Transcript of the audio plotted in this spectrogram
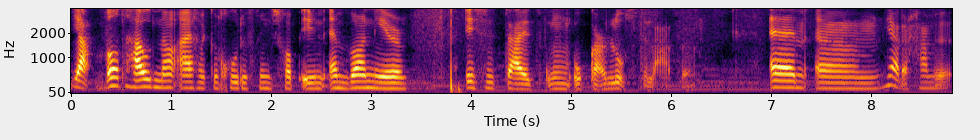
ja, wat houdt nou eigenlijk een goede vriendschap in? En wanneer is het tijd om elkaar los te laten? En um, ja, daar gaan we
